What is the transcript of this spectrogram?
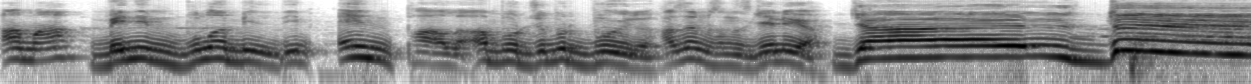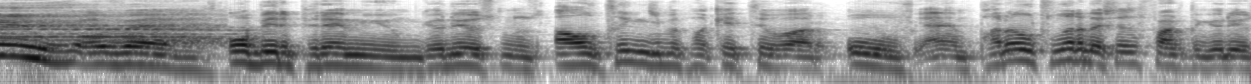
ama benim bulabildiğim en pahalı abur cubur buydu. Hazır mısınız? Geliyor. Geldi. Evet. O bir premium görüyorsunuz. Altın gibi paketi var. Of yani parıltıları da işte farklı görüyorsunuz.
